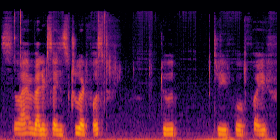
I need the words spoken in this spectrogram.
So I am valid size is true at first. Two three four five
